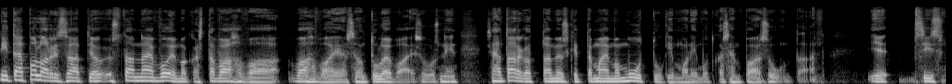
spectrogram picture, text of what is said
Niin tämä polarisaatio, jos tämä on näin voimakasta, vahvaa, vahvaa ja se on tulevaisuus, niin sehän tarkoittaa myöskin, että maailma muuttuukin monimutkaisempaan suuntaan. Ja siis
